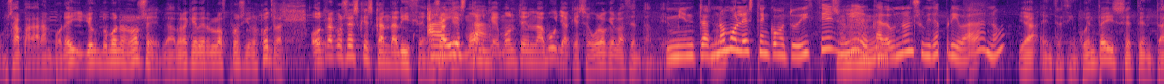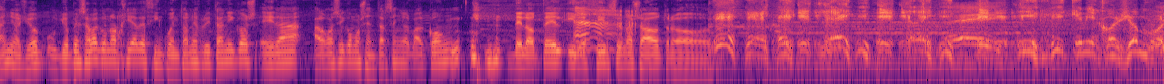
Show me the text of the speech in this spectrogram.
O sea, pagarán por ello. Yo, bueno, no sé, habrá que ver los pros y los contras. Otra cosa es que escandalicen, o sea, que, está. mon- que monten la bulla, que seguro que lo hacen también. Mientras no molesten, como tú dices, oye, cada uno en su vida privada, ¿no? Ya, entre 50 y 70 años. Yo, yo pensaba que una orgía de cincuentones británicos era algo así como sentarse en el balcón del hotel y decirse unos a otros. ¡Qué viejos somos!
